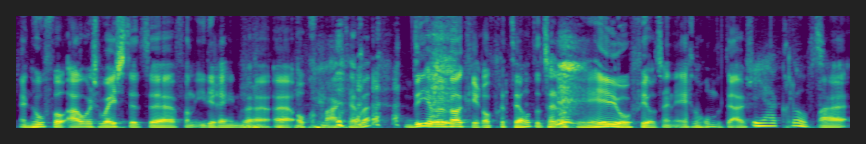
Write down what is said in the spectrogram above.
en hoeveel hours wasted eh, van iedereen we eh, opgemaakt hebben. Die hebben we wel een keer opgeteld. Dat zijn ook heel veel. Het zijn echt honderdduizend. Ja, klopt. Maar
